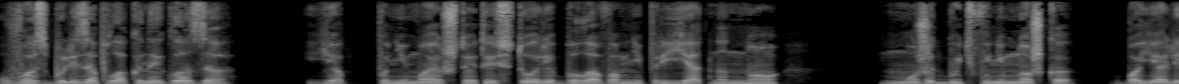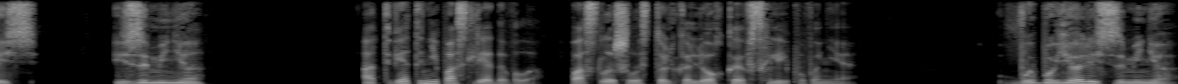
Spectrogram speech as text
У вас были заплаканные глаза. Я понимаю, что эта история была вам неприятна, но, может быть, вы немножко боялись из-за меня? Ответа не последовало. Послышалось только легкое всхлипывание. Вы боялись за меня?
